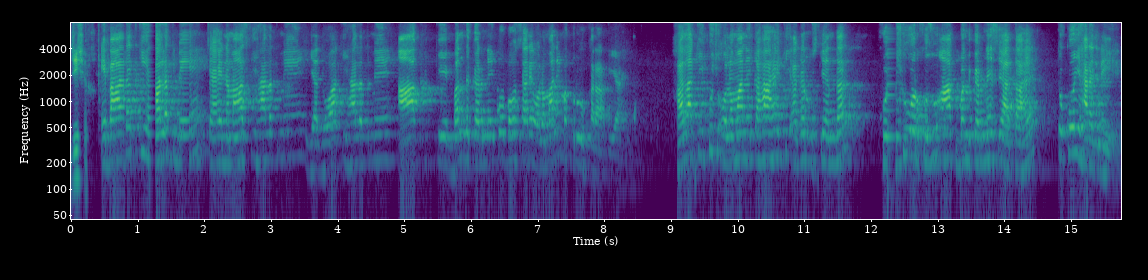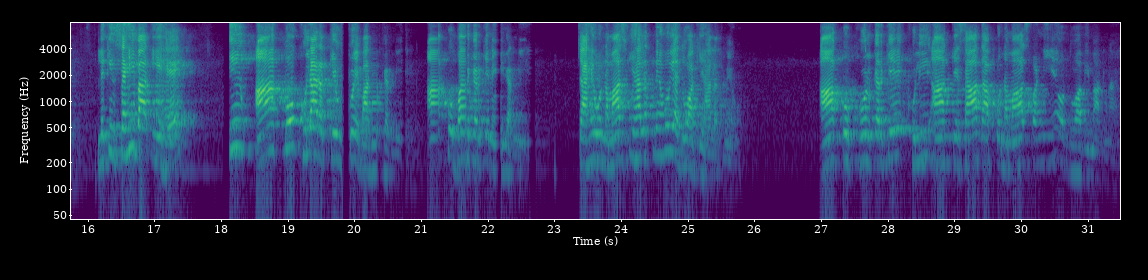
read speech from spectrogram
जी शेख। इबादत की हालत में, चाहे नमाज़ की हालत में या दुआ की हालत में, आँख के बंद करने को बहुत सारे उलमा ने मकरूह करार दिया है। हालाँकि कुछ उलमा ने कहा है कि अगर उसके अंदर खुशू और खुजू आँख बंद करने से आता है तो कोई हरज नहीं है। लेकिन सही बात यह है कि आँख को खुला रख के उसको इबादत करनी है। आँख को बंद करके नहीं करनी है। चाहे वो नमाज़ की हालत में हो या दुआ की हालत में हो। आँख को खोल करके खुली आँख के साथ आपको नमाज़ पढ़नी है और दुआ भी मांगना है।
